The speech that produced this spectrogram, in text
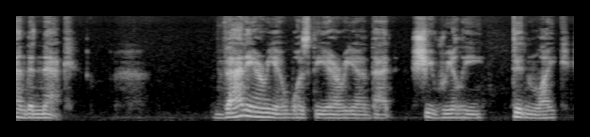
and the neck that area was the area that she really didn't like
